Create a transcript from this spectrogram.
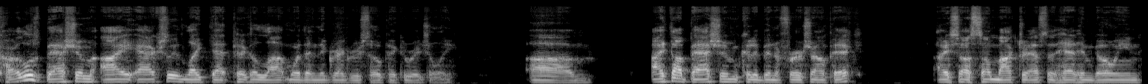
Carlos Basham, I actually like that pick a lot more than the Greg Rousseau pick originally. Um, I thought Basham could have been a first round pick. I saw some mock drafts that had him going,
